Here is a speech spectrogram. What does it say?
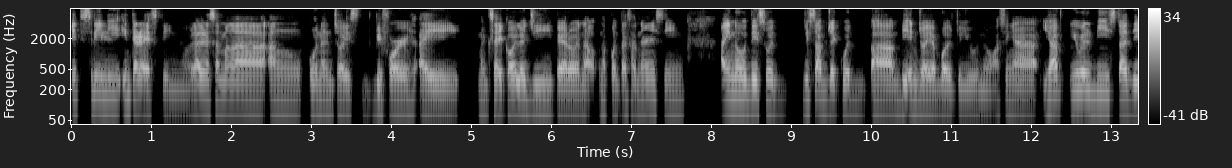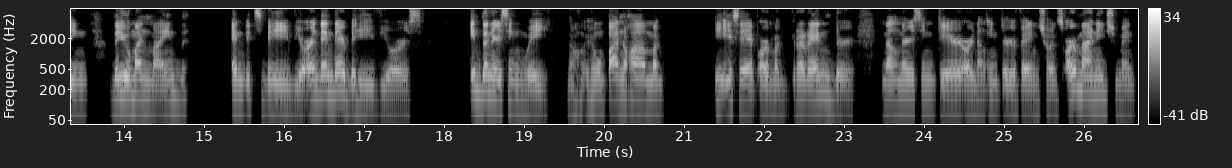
it's really interesting, no? lalo sa mga ang unang choice before ay mag-psychology pero na, napunta sa nursing. I know this would this subject would um, be enjoyable to you no kasi nga you have you will be studying the human mind and its behavior and then their behaviors in the nursing way no yung paano ka mag iisip or magre-render ng nursing care or ng interventions or management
